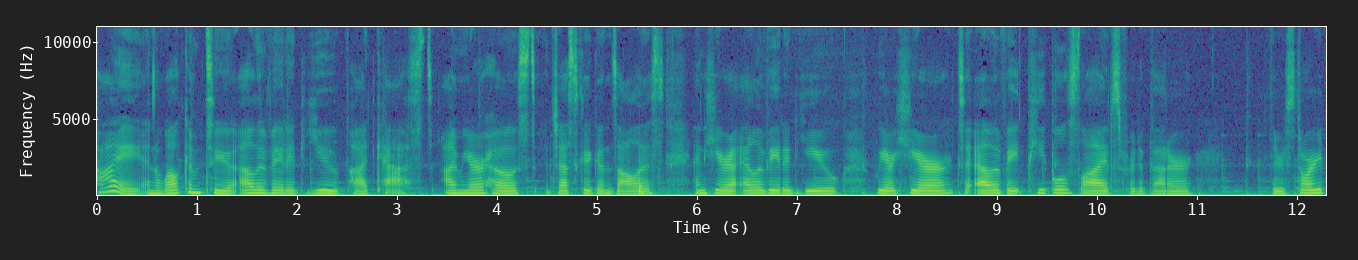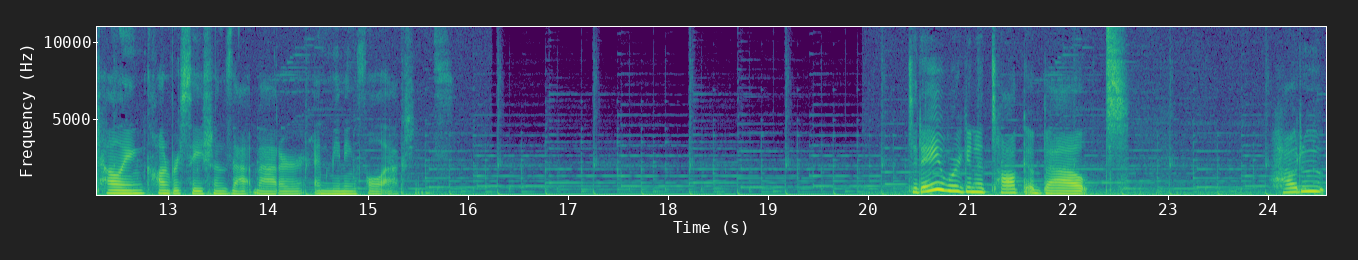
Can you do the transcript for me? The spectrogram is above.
Hi, and welcome to Elevated You podcast. I'm your host, Jessica Gonzalez, and here at Elevated You, we are here to elevate people's lives for the better through storytelling, conversations that matter, and meaningful actions. Today, we're going to talk about how to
